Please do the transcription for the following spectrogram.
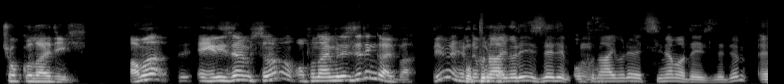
çok kolay değil. Ama e, eğer izlememişsin ama Oppenheimer'ı izledin galiba. Değil mi? Hem. Oppenheimer'ı izledim. Oppenheimer'ı evet sinemada izledim e,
